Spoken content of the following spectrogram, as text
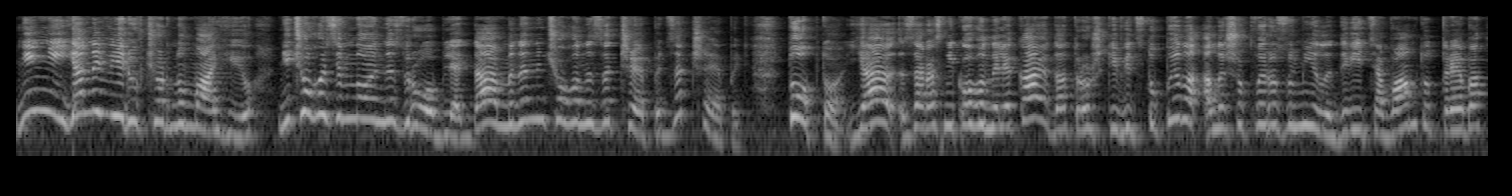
Ні, ні, я не вірю в чорну магію, нічого зі мною не зроблять, да, мене нічого не зачепить, зачепить. Тобто, я зараз нікого не лякаю, да, трошки відступила, але щоб ви розуміли, дивіться, вам тут треба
